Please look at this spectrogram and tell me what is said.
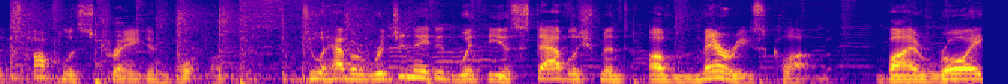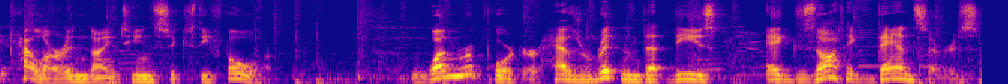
The topless trade in Portland to have originated with the establishment of Mary's Club by Roy Keller in 1964. One reporter has written that these exotic dancers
